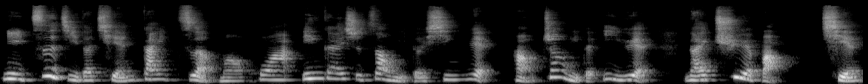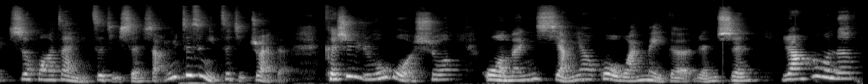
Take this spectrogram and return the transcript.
你自己的钱该怎么花，应该是照你的心愿，哈，照你的意愿来确保钱是花在你自己身上，因为这是你自己赚的。可是如果说我们想要过完美的人生，然后呢，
